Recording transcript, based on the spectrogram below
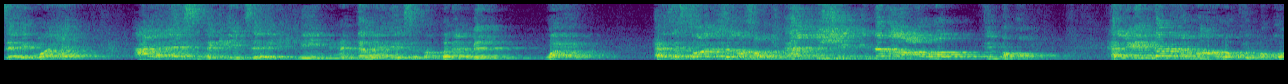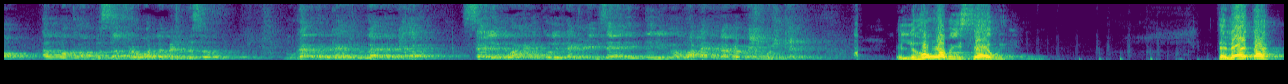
زائد 1 على x تكعيب زائد 2 عندما x تقترب من 1 هذا السؤال إذا نظرنا أهم شيء إن أنا أعوض في المقام؟ هل عندما لما أعوض في المقام المقام بصفر ولا مش بصفر؟ مجرد كان مجرد كده سالب واحد كل تكعيب زائد اثنين يبقى واحد يبقى مفيش مشكلة اللي هو بيساوي ثلاثة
